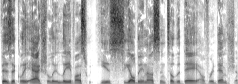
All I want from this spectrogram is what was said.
physically actually leave us. He is sealing us until the day of redemption.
